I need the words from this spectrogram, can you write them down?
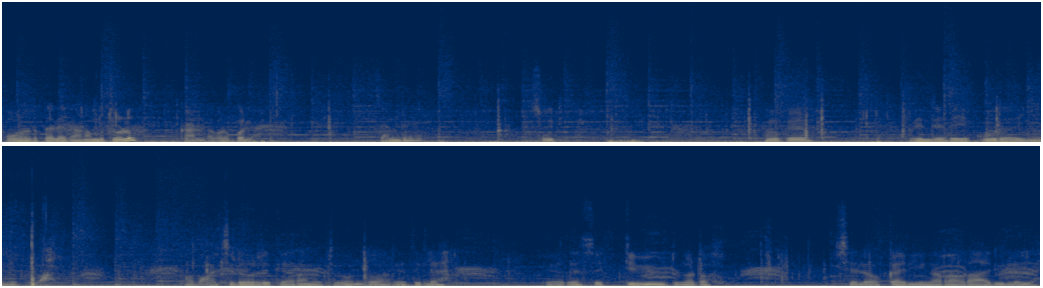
ഫോൺ എടുത്താലേ കാണാൻ പറ്റുള്ളൂ. കണ്ട കുഴപ്പമില്ല. ചന്ദ്രേ സൂര്യൻ നമുക്ക് ഇതിന്റെ ഇടയിൽ കൂടെ ഇങ്ങനെ പോവാം. ആ വാച്ച് ഡോറിൽ കയറാൻ പറ്റുമോ എന്തോ അറിയത്തില്ല. വേറെ സെറ്റ് വ്യൂ കിട്ടും കേട്ടോ. പക്ഷേ ലോക്കായിരിക്കും കാരണം അവിടെ ആരുമില്ലല്ലോ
